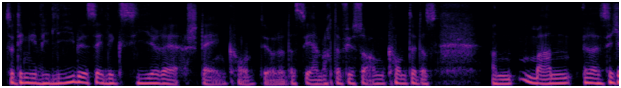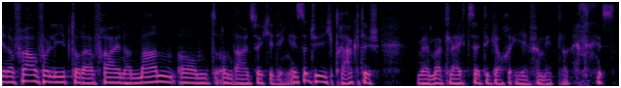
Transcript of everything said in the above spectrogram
so Dinge wie Liebeselixiere erstellen konnte oder dass sie einfach dafür sorgen konnte, dass ein Mann äh, sich in eine Frau verliebt oder eine Frau in einen Mann und, und all solche Dinge. Ist natürlich praktisch, wenn man gleichzeitig auch Ehevermittlerin ist.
